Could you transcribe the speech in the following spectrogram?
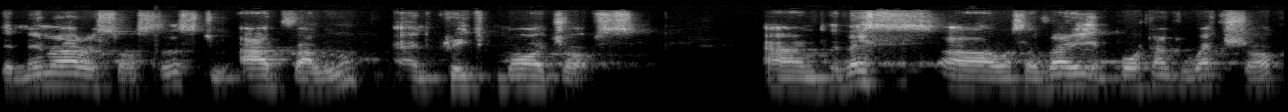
the mineral resources to add value and create more jobs? And this uh, was a very important workshop.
